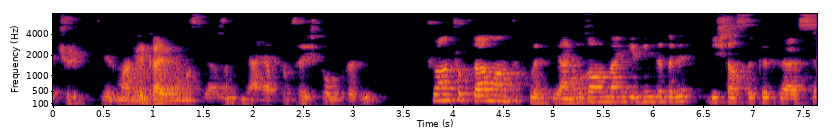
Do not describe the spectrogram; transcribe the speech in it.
bir çürük bir madde kaybolması lazım. Yani yaptığımız her iş dolgu da değil. Şu an çok daha mantıklı. Yani o zaman ben girdiğimde tabii diş hastalıkları tedavisi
